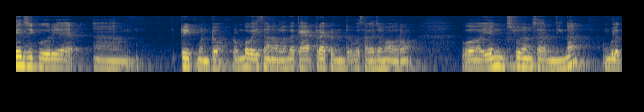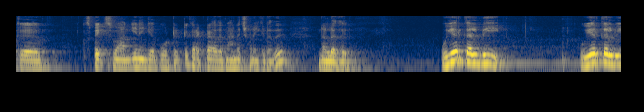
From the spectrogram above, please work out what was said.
ஏஜுக்கு உரிய ட்ரீட்மெண்ட்டும் ரொம்ப வயசானவங்க இருந்தால் கேட்ராக்ட் ரொம்ப சகஜமாக வரும். யங் ஸ்டூடெண்ட்ஸாக இருந்தீங்கன்னா உங்களுக்கு ஸ்பெக்ஸ் வாங்கி நீங்கள் போட்டுட்டு கரெக்டாக அதை மேனேஜ் பண்ணிக்கிறது நல்லது. உயர்கல்வி உயர்கல்வி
